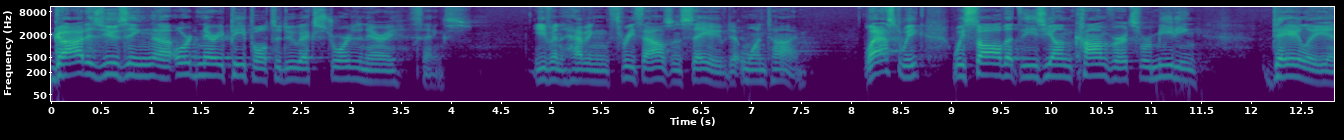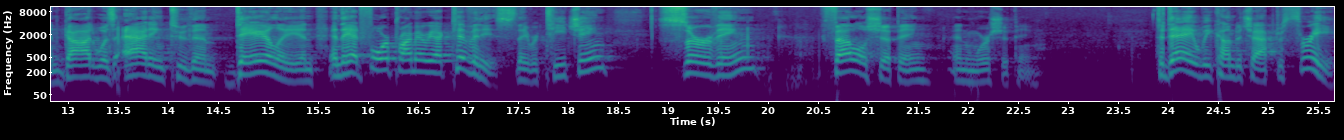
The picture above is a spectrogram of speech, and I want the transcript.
God is using uh, ordinary people to do extraordinary things, even having 3,000 saved at one time. Last week, we saw that these young converts were meeting daily, and God was adding to them daily. And, and they had four primary activities they were teaching, serving, fellowshipping, and worshiping. Today, we come to chapter 3.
